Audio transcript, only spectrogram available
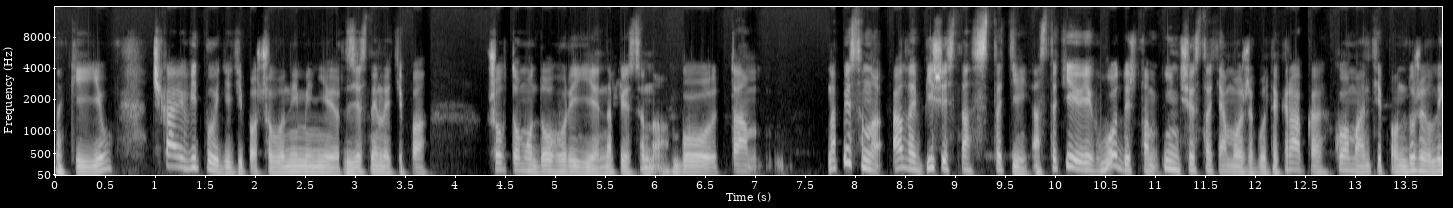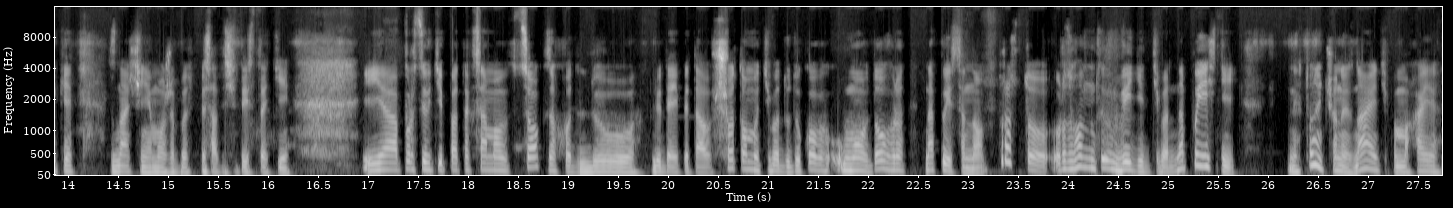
на Київ. Чекаю відповіді, типу, що вони мені роз'яснили, типу, що в тому договорі є написано. Бо там написано, але більшість на статті. А статті, як вводиш, там інша стаття може бути крапка, кома, типу, дуже велике значення може писатися тій статті. І я просив, типу, так само в ЦОК заходив до людей, питав, що тому, типу, додаткових умов договору написано. Просто розгорнути виді, типу, на поясніть. Ніхто нічого не знає, типу, махає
